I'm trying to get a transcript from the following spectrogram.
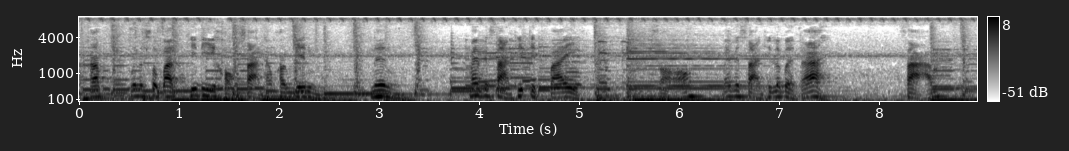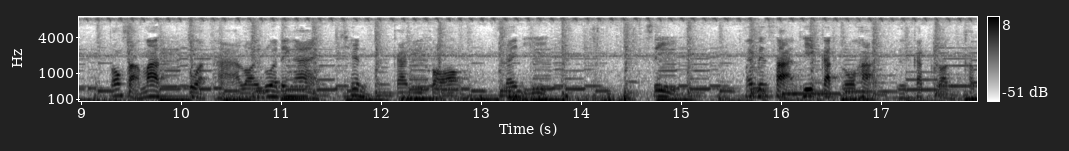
นะครับคุณสมบัติที่ดีของสารทำความเย็น 1. ไม่เป็นสารที่ติดไฟ 2. ไม่เป็นสารที่ระเบิดได้ 3. ต้องสามารถตรวจหารอยรั่วได้ง่าย เช่น การมีฟองได้ดี 4. ไม่เป็นสารที่กัดโลหะหรือกัดกร่อนครับ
